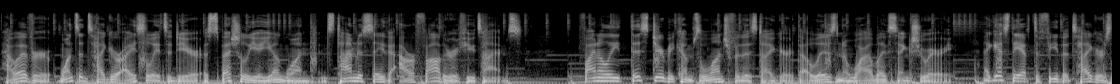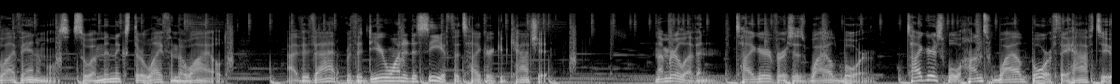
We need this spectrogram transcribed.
However, once a tiger isolates a deer, especially a young one, it's time to say the Our Father a few times. Finally, this deer becomes lunch for this tiger that lives in a wildlife sanctuary. I guess they have to feed the tigers live animals, so it mimics their life in the wild. Either that, or the deer wanted to see if the tiger could catch it. Number 11. Tiger versus Wild Boar Tigers will hunt wild boar if they have to,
